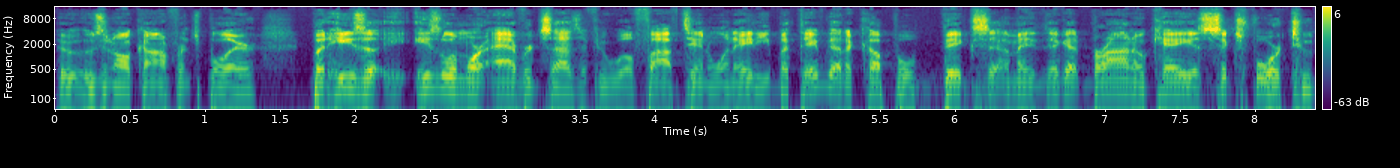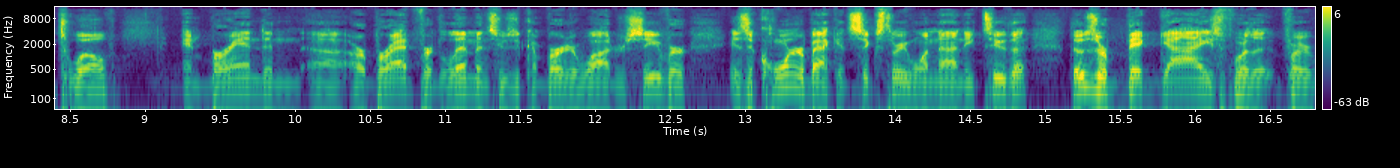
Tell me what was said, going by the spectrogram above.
who, who's an all-conference player, but he's a he's a little more average size, if you will, 5'10", 180. But they've got a couple big. I mean, they got Brian O'Kay is 6'4", 212. And Brandon uh, or Bradford Lemons, who's a converted wide receiver, is a cornerback at 6'3", 192. Th- those are big guys for the for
